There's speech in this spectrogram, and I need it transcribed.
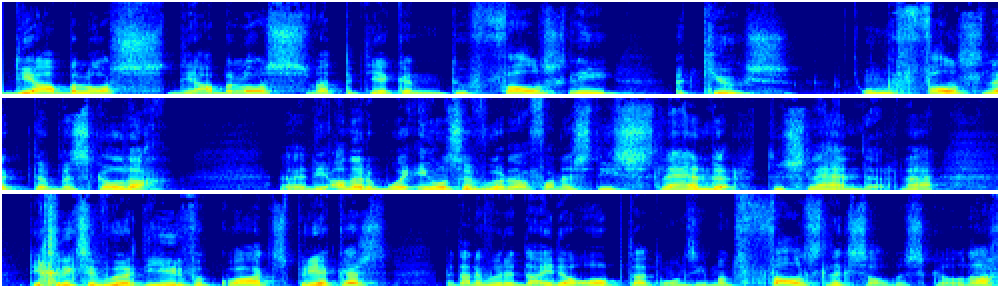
diabolos, diabolos wat beteken to falsely accuse, om valslik te beskuldig. Uh, die ander mooi Engelse woord daarvan is die slander, to slander, né? Die Griekse woord hier vir kwaadsprekers, met ander woorde dui daarop dat ons iemand valslik sal beskuldig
